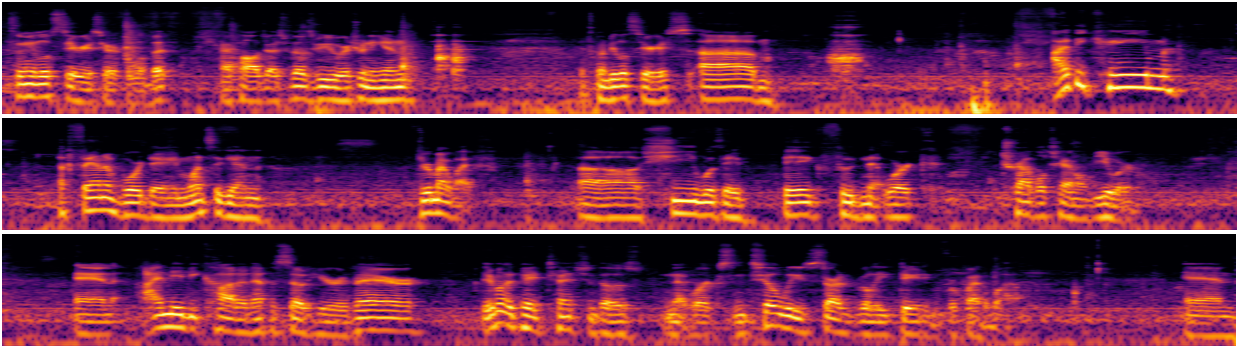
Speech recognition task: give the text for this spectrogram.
It's gonna be a little serious here for a little bit. I apologize for those of you who are tuning in. It's gonna be a little serious. Um, I became a fan of Bourdain once again through my wife. Uh, she was a big Food Network Travel Channel viewer and I maybe caught an episode here or there. Didn't really pay attention to those networks until we started really dating for quite a while. And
